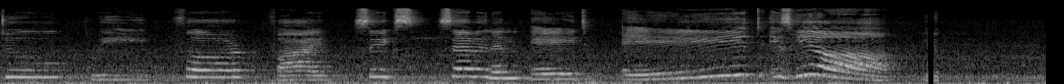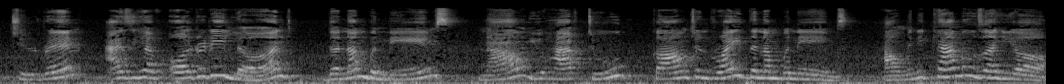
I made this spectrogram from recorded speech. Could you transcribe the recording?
two, three, four, five, six, seven, and eight. Eight is here. Children, as you have already learned the number names, now you have to count and write the number names. How many camels are here?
